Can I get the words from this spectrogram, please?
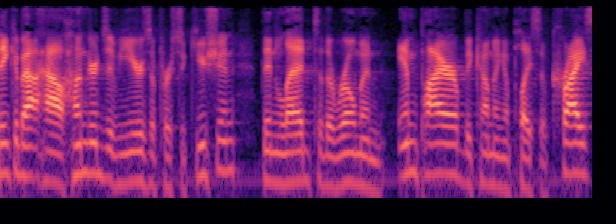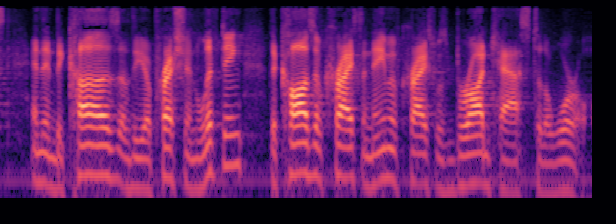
Think about how hundreds of years of persecution then led to the Roman Empire becoming a place of Christ. And then, because of the oppression lifting, the cause of Christ, the name of Christ, was broadcast to the world.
